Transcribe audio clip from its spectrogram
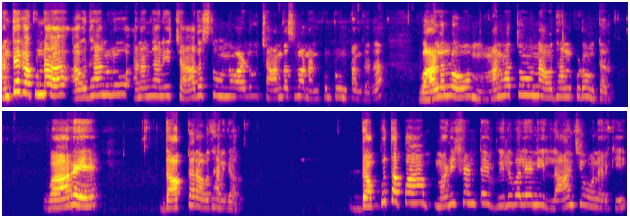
అంతేకాకుండా అవధానులు అనగానే చాదస్తు ఉన్నవాళ్ళు ఛాందస్సులు అని అనుకుంటూ ఉంటాం కదా? వాళ్ళలో మానవత్వం ఉన్న అవధానులు కూడా ఉంటారు. వారే డాక్టర్ అవధాని గారు. డబ్బు తప్ప మనిషి అంటే విలువలేని లాంచి ఓనర్కి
